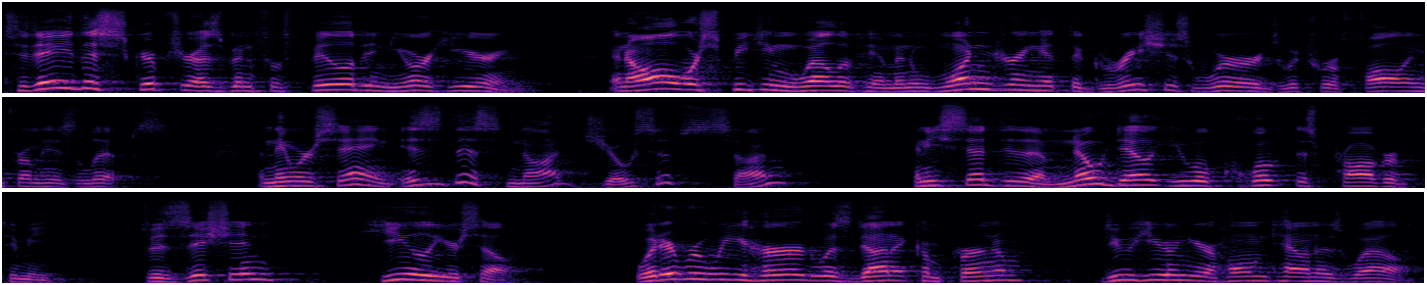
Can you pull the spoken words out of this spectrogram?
Today this scripture has been fulfilled in your hearing. And all were speaking well of him and wondering at the gracious words which were falling from his lips. And they were saying, Is this not Joseph's son? And he said to them, No doubt you will quote this proverb to me Physician, heal yourself. Whatever we heard was done at Capernaum, do here in your hometown as well.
